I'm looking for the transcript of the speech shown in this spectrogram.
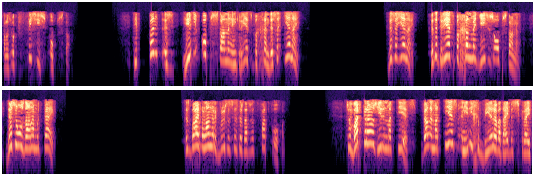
sal ons ook fisies opstaan. Die punt is hierdie opstanding het reeds begin. Dis 'n een eenheid. Dis 'n een eenheid. Dit het reeds begin met Jesus se opstanding. Dis hoe ons daarna moet kyk. Dis baie belangrik broers en susters dat ons dit vat volgens. So wat kry ons hier in Matteus? Wel in Matteus in hierdie gebeure wat hy beskryf,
